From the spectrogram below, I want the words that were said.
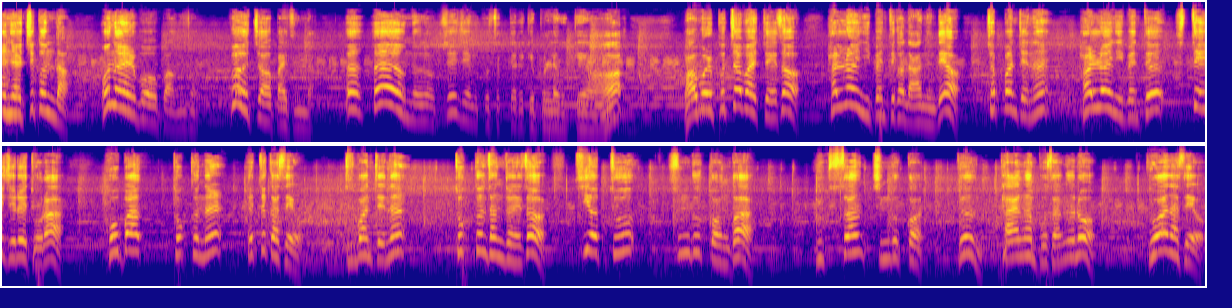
안녕 축구입니다. 오늘 뭐 방송 흐흐 오늘 없이 재밌고 색다르게 불러볼게요. 마블 뿌쩌바이트에서 할로윈 이벤트가 나왔는데요. 첫 번째는 할로윈 이벤트 스테이지를 돌아 호박 토큰을 획득하세요. 두 번째는 토큰 상점에서 티어2 승급권과 육성 진급권 등 다양한 보상으로 교환하세요.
